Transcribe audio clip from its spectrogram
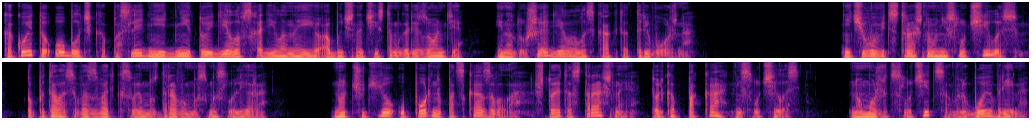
Какое-то облачко последние дни то и дело всходило на ее обычно чистом горизонте, и на душе делалось как-то тревожно. «Ничего ведь страшного не случилось», — попыталась воззвать к своему здравому смыслу Лера — но чутье упорно подсказывало, что это страшное только пока не случилось, но может случиться в любое время,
